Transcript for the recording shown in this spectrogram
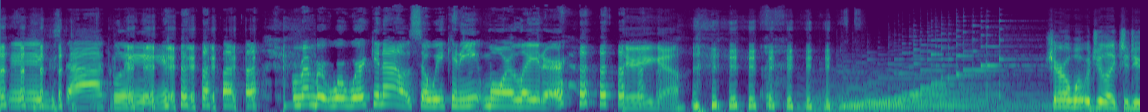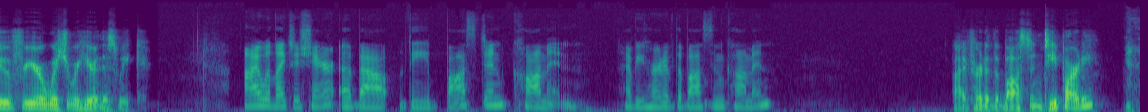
exactly. Remember, we're working out so we can eat more later. there you go. Cheryl, what would you like to do for your wish you were here this week? I would like to share about the Boston Common. Have you heard of the Boston Common? I've heard of the Boston Tea Party.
